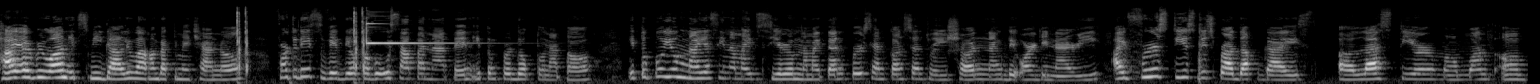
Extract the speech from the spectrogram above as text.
Hi everyone! It's me, Gali. Welcome back to my channel. For today's video, pag-uusapan natin itong produkto na to. Ito po yung niacinamide serum na may 10% concentration ng The Ordinary. I first used this product, guys, uh, last year, mga month of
